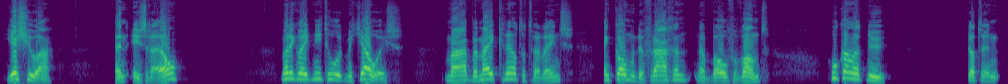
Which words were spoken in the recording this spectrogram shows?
Yeshua en Israël. Maar ik weet niet hoe het met jou is, maar bij mij knelt het wel eens en komen de vragen naar boven, want hoe kan het nu dat een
